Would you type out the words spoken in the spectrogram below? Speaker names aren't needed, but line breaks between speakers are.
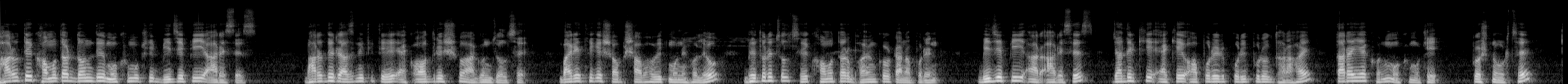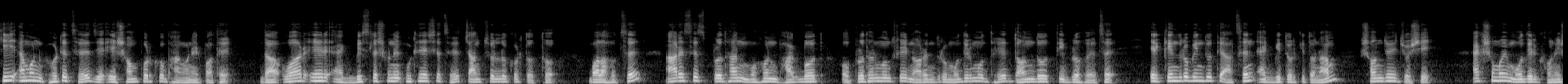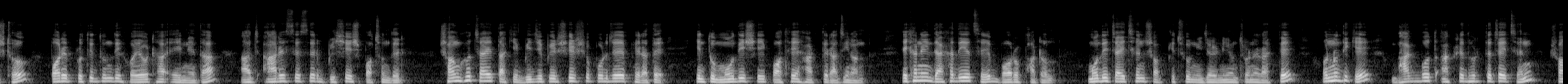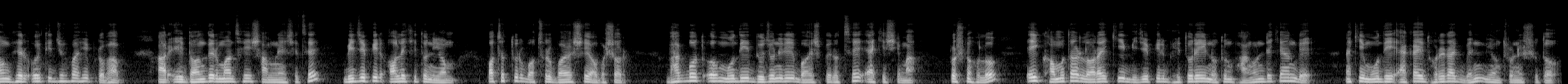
ভারতে ক্ষমতার দ্বন্দ্বে মুখোমুখি বিজেপি, আরএসএস। ভারতের রাজনীতিতে এক অদৃশ্য আগুন জ্বলছে। বাইরে থেকে সব স্বাভাবিক মনে হলেও ভেতরে চলছে ক্ষমতার ভয়ঙ্কর টানাপোড়েন। বিজেপি আর আরএসএস, যাদেরকে একে অপরের পরিপূরক ধরা হয়, তারাই এখন মুখোমুখি। প্রশ্ন উঠছে, কি এমন ঘটেছে যে এই সম্পর্ক ভাঙনের পথে? দ্য ওয়ার এর এক বিশ্লেষণে উঠে এসেছে চাঞ্চল্যকর তথ্য। বলা হচ্ছে, আরএসএস প্রধান মোহন ভাগবত ও প্রধানমন্ত্রী নরেন্দ্র মোদীর মধ্যে দ্বন্দ্ব তীব্র হয়েছে। এর কেন্দ্রবিন্দুতে আছেন এক বিতর্কিত নাম, সঞ্জয় যোশী। একসময় মোদীর ঘনিষ্ঠ, পরে প্রতিদ্বন্দ্বী হয়ে ওঠা এই নেতা আজ আরএসএস এর বিশেষ পছন্দের। সংঘ চায় তাকে বিজেপির শীর্ষ পর্যায়ে ফেরাতে, কিন্তু মোদী সেই পথে হাঁটতে রাজি নন। এখানেই দেখা দিয়েছে বড় ফাটল। মোদী চাইছেন সবকিছু নিজের নিয়ন্ত্রণে রাখতে, অন্যদিকে ভাগবত আঁকড়ে ধরতে চাইছেন সংঘের ঐতিহ্যবাহী প্রভাব। আর এই দ্বন্দ্বের মাঝেই সামনে এসেছে বিজেপির অলিখিত নিয়ম, পঁচাত্তর বছর বয়সে অবসর। ভাগবত ও মোদী দুজনেরই বয়স পেরোচ্ছে একই সীমা। প্রশ্ন হলো, এই ক্ষমতার লড়াই কি বিজেপির ভেতরেই নতুন ভাঙন ডেকে আনবে, নাকি মোদী একাই ধরে রাখবেন নিয়ন্ত্রণের সুতো?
